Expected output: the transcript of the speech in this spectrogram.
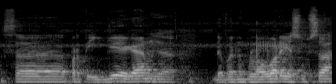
seperti IG kan. Iya. dapat follower ya susah.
